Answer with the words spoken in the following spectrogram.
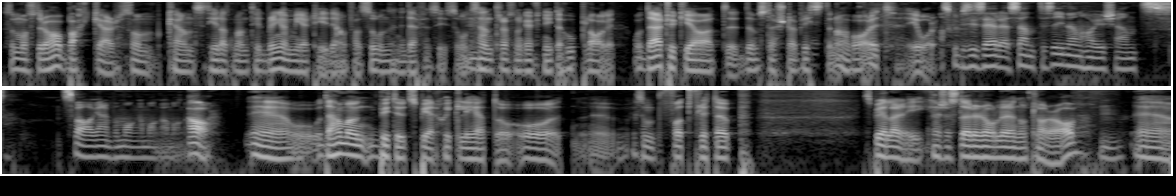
så måste du ha backar som kan se till att man tillbringar mer tid i anfallszonen, i defensiv zon. Mm. Centra som kan knyta ihop laget. Och där tycker jag att de största bristerna har varit i år. Jag skulle precis säga det, centersidan har ju känts svagare än på många, många, många Ja. år. Eh, och där har man bytt ut spelskicklighet och, och eh, liksom fått flytta upp spelare i kanske större roller än de klarar av. Mm. Eh,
